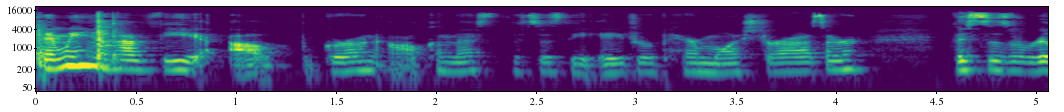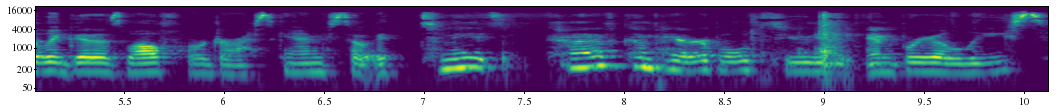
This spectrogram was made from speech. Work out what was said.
Then we have the Al Grown Alchemist. This is the Age Repair Moisturizer. This is really good as well for dry skin. So it, to me, it's kind of comparable to the Embryolisse.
